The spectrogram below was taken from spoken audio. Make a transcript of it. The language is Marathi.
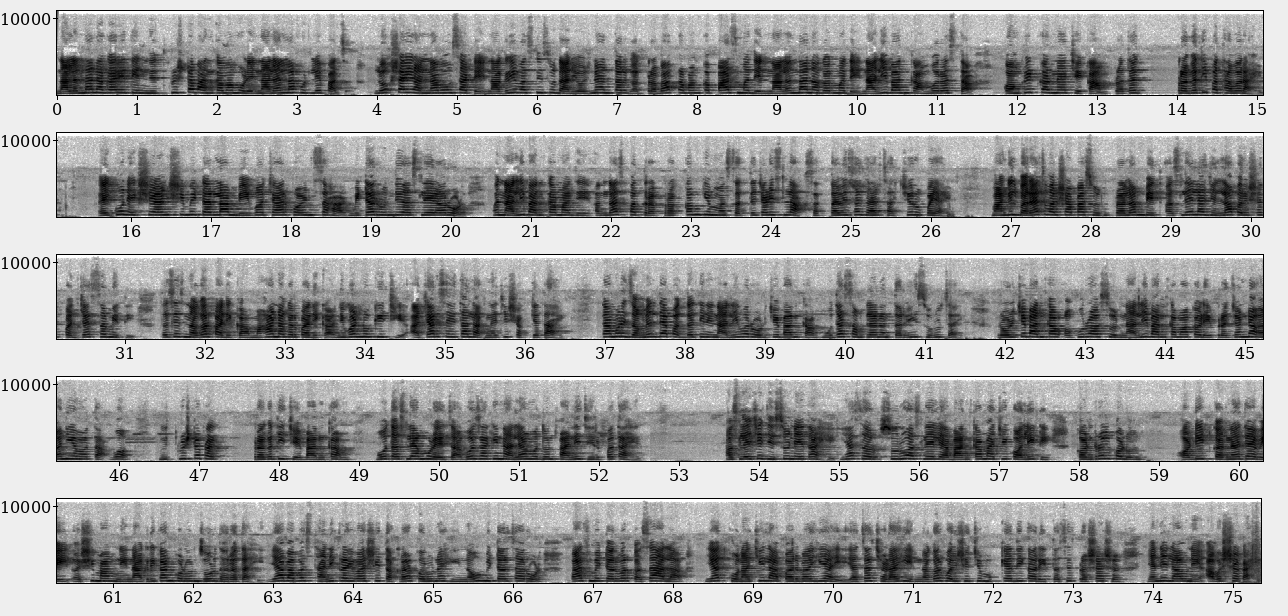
नालंदा नगर येथील निकृष्ट बांधकामामुळे नाल्यांना फुटले पाच. लोकशाही अण्णाभाऊ साठे नागरी वस्ती सुधार योजनेअंतर्गत प्रभाग क्रमांक पाच मधील नालंदा नगरमध्ये नाली बांधकाम व रस्ता कॉन्क्रीट करण्याचे काम प्रथ प्रगतीपथावर आहे. एकूण एकशे ऐंशी मीटर लांबी व चार पॉईंट सहा मीटर रुंदी असलेला रोड व नाली बांधकामाची अंदाजपत्रक रक्कम किंमत सत्तेचाळीस लाख सत्तावीस हजार सातशे रुपये आहे. मागील बऱ्याच वर्षापासून प्रलंबित असलेल्या जिल्हा परिषद पंचायत समिती तसेच नगरपालिका महानगरपालिका निवडणुकीची आचारसंहिता लागण्याची शक्यता आहे. त्यामुळे जमेल त्या पद्धतीने नाली व रोडचे बांधकाम मुदत संपल्यानंतरही सुरूच आहे. रोडचे बांधकाम अपूर्व असून नाली बांधकामाकडे प्रचंड अनियमता व निकृष्ट प्र प्रगतीचे बांधकाम होत असल्यामुळे जागोजागी नाल्यामधून पाणी झिरपत आहेत असल्याचे दिसून येत आहे. या सर सुरू असलेल्या बांधकामाची क्वालिटी कंट्रोलकडून ऑडिट करण्यात यावे अशी मागणी नागरिकांकडून जोर धरत आहे. याबाबत स्थानिक रहिवाशी तक्रार करूनही नऊ मीटरचा रोड पाच मीटरवर कसा आला यात कोणाची लापरवाही आहे याचा छडाही नगर परिषदेचे मुख्याधिकारी तसेच प्रशासन यांनी लावणे आवश्यक आहे.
